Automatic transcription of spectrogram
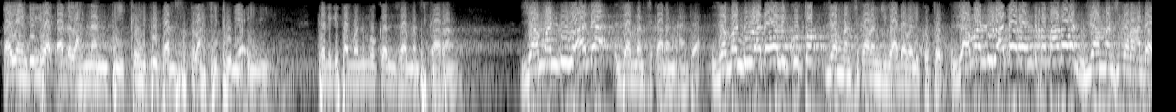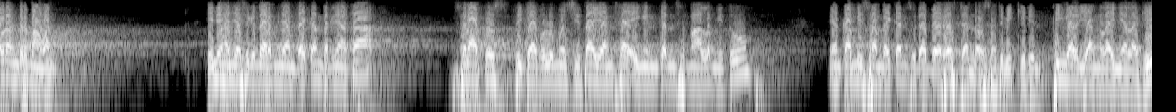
Dan yang dilihat adalah nanti kehidupan setelah di dunia ini. Dan kita menemukan zaman sekarang. Zaman dulu ada, zaman sekarang ada. Zaman dulu ada wali kutub, zaman sekarang juga ada wali kutub. Zaman dulu ada orang dermawan, zaman sekarang ada orang dermawan. Ini hanya sekedar menyampaikan ternyata 130 masjid yang saya inginkan semalam itu yang kami sampaikan sudah beres dan tidak usah dipikirin. Tinggal yang lainnya lagi,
